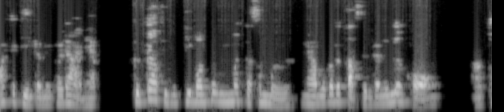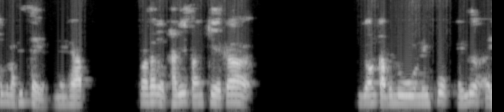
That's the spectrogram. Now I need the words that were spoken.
มักจะกินกันไม่ค่อยได้นะครับคือ 90นาทีบอลพวกนี้มักจะเสมอนะครับแล้วก็ไปตัดสินกันในเรื่องของอ่าทดเวลาพิเศษนะครับก็ถ้าเกิดใครที่สังเกตก็ ย้อนกลับไปดูในพวกไอ้เรื่องไอ้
